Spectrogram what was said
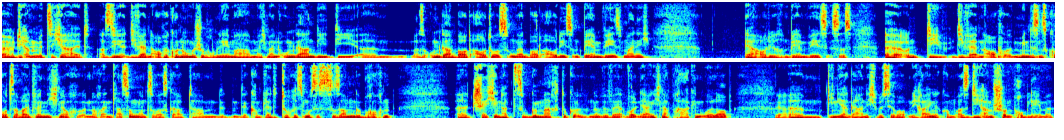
Äh, die haben mit Sicherheit, also die, die werden auch ökonomische Probleme haben. Ich meine, Ungarn, die, die, ähm, also Ungarn baut Autos, Ungarn baut Audis und BMWs, meine ich. Ja, Audis und BMWs ist es. Äh, und die, die werden auch mindestens Kurzarbeit, wenn nicht noch, noch Entlassungen und sowas gehabt haben. Der, der komplette Tourismus ist zusammengebrochen. Äh, Tschechien hat zugemacht. Du, ne, wir wollten ja eigentlich nach Prag in Urlaub. Ja. Ähm, ging ja gar nicht, du bist ja überhaupt nicht reingekommen. Also die haben schon Probleme.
